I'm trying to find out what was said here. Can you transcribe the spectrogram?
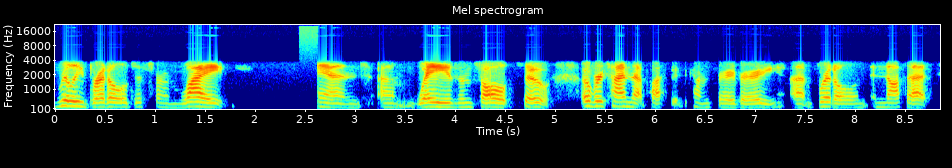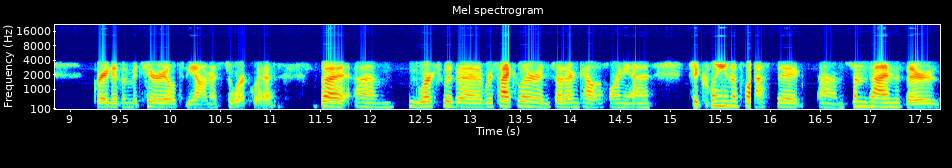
really brittle just from light and um, waves and salt. So over time, that plastic becomes very, very um, brittle and, not that great of a material, to be honest, to work with. But um, we worked with a recycler in Southern California to clean the plastic. Um, sometimes there's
